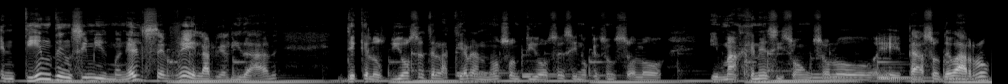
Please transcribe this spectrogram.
entiende en sí mismo, en él se ve la realidad de que los dioses de la tierra no son dioses, sino que son solo imágenes y son solo eh, pedazos de barro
